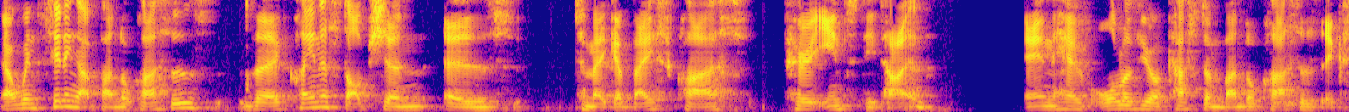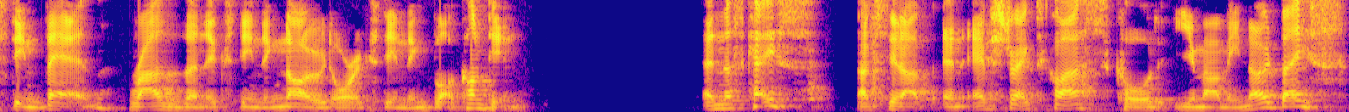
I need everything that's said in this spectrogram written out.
Now, when setting up bundle classes, the cleanest option is to make a base class per entity type and have all of your custom bundle classes extend that rather than extending node or extending block content. In this case, I've set up an abstract class called Umami Node Base,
